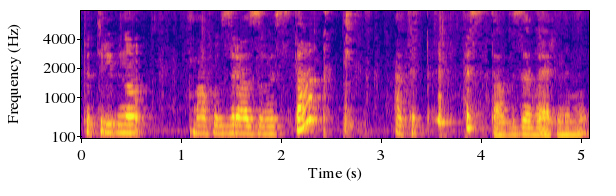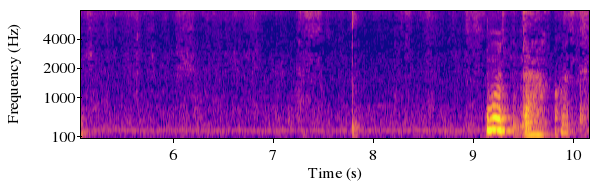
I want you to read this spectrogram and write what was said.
потрібно, мабуть, зразу ось так, а тепер ось так завернемо. От так от.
